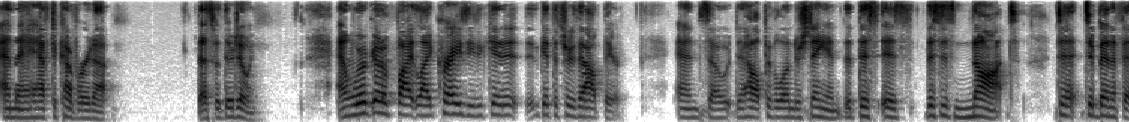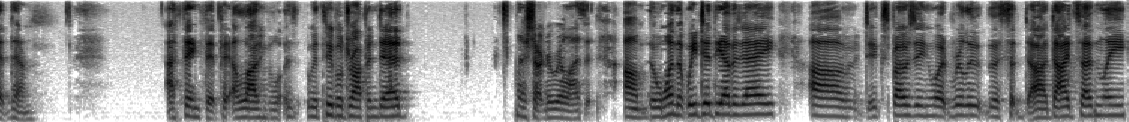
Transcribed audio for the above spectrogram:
and they have to cover it up. That's what they're doing. And we're going to fight like crazy to get it, get the truth out there. And so to help people understand that this is, this is not to, to benefit them. I think that a lot of people, with people dropping dead, they're starting to realize it. Um, the one that we did the other day, uh, exposing what really the, uh, died suddenly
